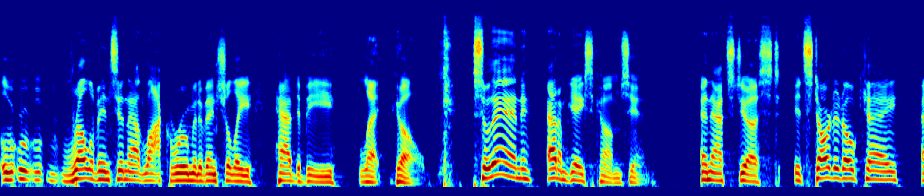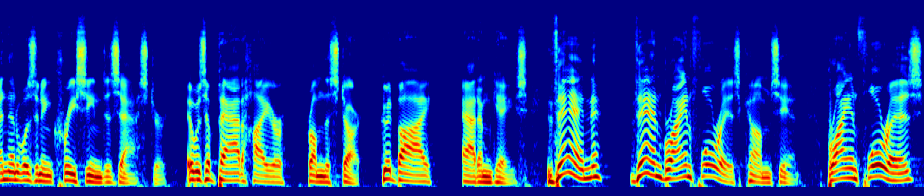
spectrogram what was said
relevance in that locker room and eventually had to be let go. So then Adam Gase comes in. And that's just, it started okay and then was an increasing disaster. It was a bad hire from the start. Goodbye, Adam Gase. Then, then Brian Flores comes in. Brian Flores,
